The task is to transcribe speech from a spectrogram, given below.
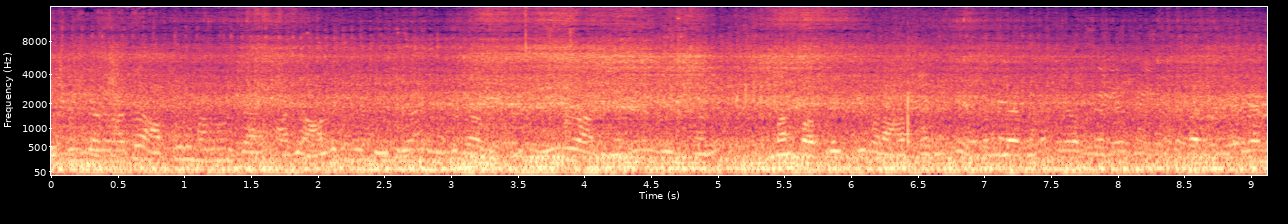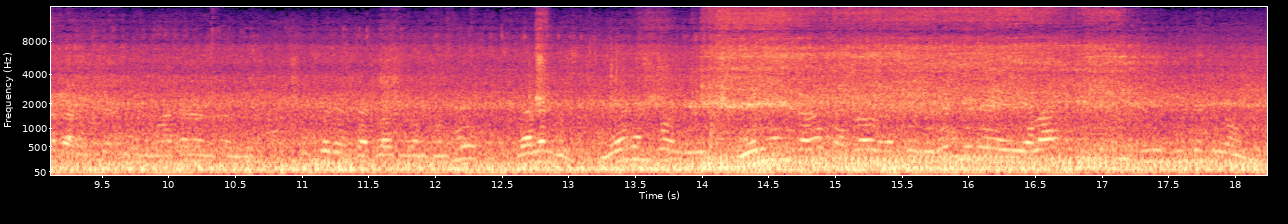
వచ్చిన తర్వాత అప్పుడు మనం అది ఆల్రెడీ మన పబ్లిక్కి మన హాస్పిటల్కి ఇబ్బంది లేకుండా మీరు నిర్ణయం తీసుకుంటే ఇన్సూరెన్స్ అనుకుంటే వెళ్ళండి లేదనుకోండి ఏమైంది కదా సెటిల్ అంటే ఎలా మీ చేతుల్లో ఉంటుంది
